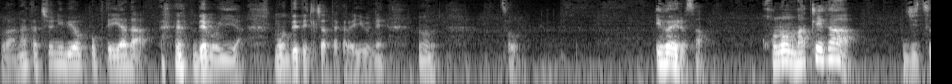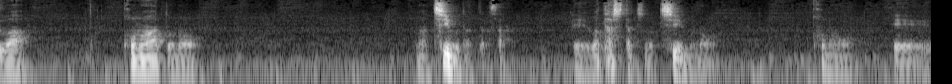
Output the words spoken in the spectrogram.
うわなんか中二病っぽくて嫌だ。でもいいや。もう出てきちゃったから言うね。うん。そう。いわゆるさこの負けが実はこの後のまあチームだったらさ、えー、私たちのチームのこの、え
